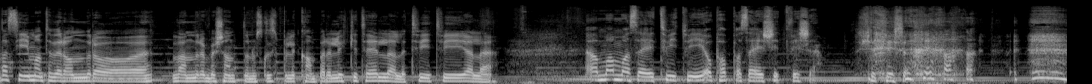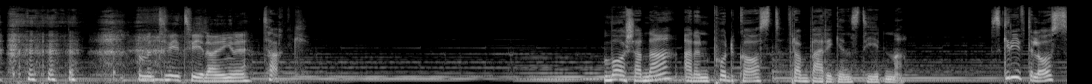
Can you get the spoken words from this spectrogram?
Hva sier man til hverandre og venner og bekjente når du skal spille kamp? Er det lykke til, eller tvi-tvi, eller Ja, mamma sier tvi-tvi, og pappa sier shit-fisje. Shit-fisje. Men tvi-tvi da, Ingrid? Takk. Hva skjedde? er en podkast fra Bergenstidene. Skriv til oss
